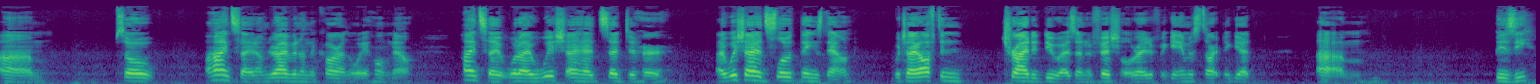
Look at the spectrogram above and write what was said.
Um, so, hindsight, I'm driving in the car on the way home now. Hindsight, what I wish I had said to her, I wish I had slowed things down which I often try to do as an official, right? If a game is starting to get um, busy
